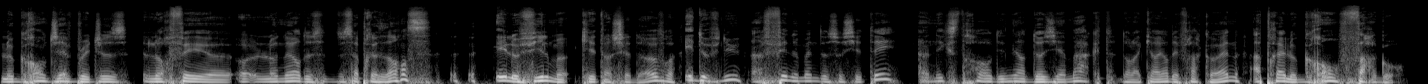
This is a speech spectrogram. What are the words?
le grand Jeff Bridges leur fait euh, l'honneur de, de sa présence. et le film, qui est un chef-d'œuvre, est devenu un phénomène de société un extraordinaire deuxième acte dans la carrière des frères Cohen après le grand Fargo.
